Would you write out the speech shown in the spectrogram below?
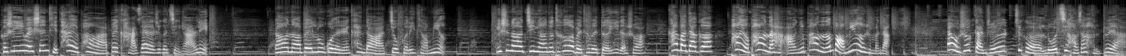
可是因为身体太胖啊，被卡在了这个井眼里，然后呢被路过的人看到啊，救回了一条命。于是呢，金良就特别特别得意的说：“看吧，大哥，胖有胖的好，你胖子能保命什么的。”哎，我说感觉这个逻辑好像很对啊，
